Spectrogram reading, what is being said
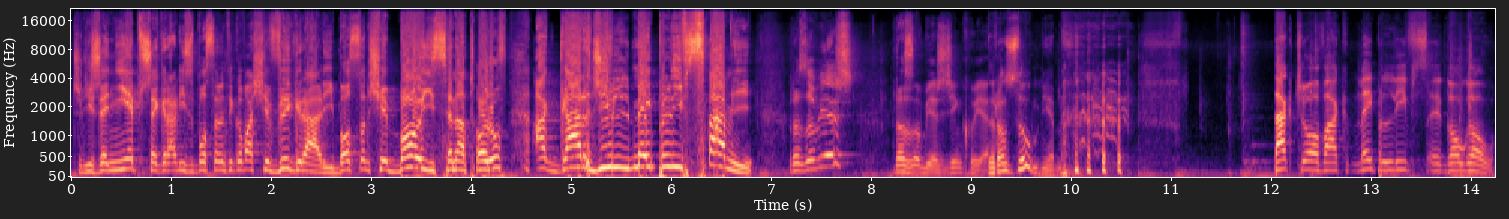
Czyli, że nie przegrali z Bostonem, tylko właśnie wygrali. Boston się boi senatorów, a gardzi Maple Leafsami. Rozumiesz? Rozumiesz, dziękuję. rozumiem. tak czy owak, Maple Leafs y, go go.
